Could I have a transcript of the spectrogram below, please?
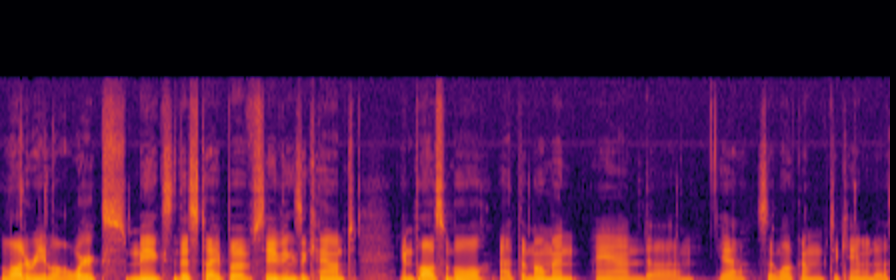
lottery law works makes this type of savings account impossible at the moment. And um, yeah, so welcome to Canada.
